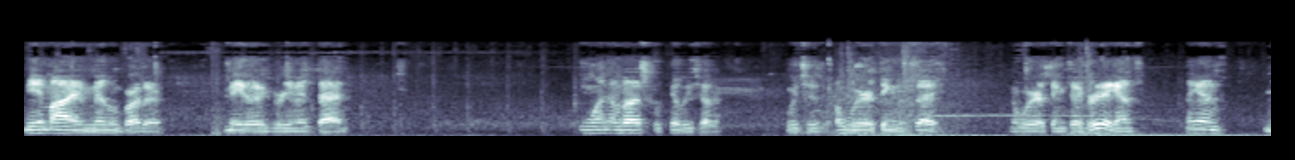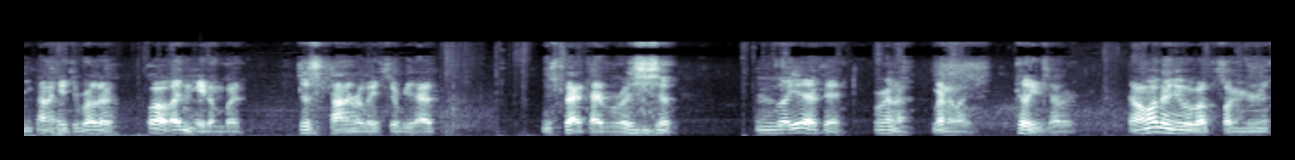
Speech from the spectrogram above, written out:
me and my middle brother made an agreement that one of us will kill each other, which is a weird thing to say, a weird thing to agree against. Again, you kind of hate your brother. Well, I didn't hate him, but just kind of relationship we had, just that type of relationship. And it was like, yeah, okay, we're gonna, we're gonna like kill each other. And my mother knew about the fucking agreement.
